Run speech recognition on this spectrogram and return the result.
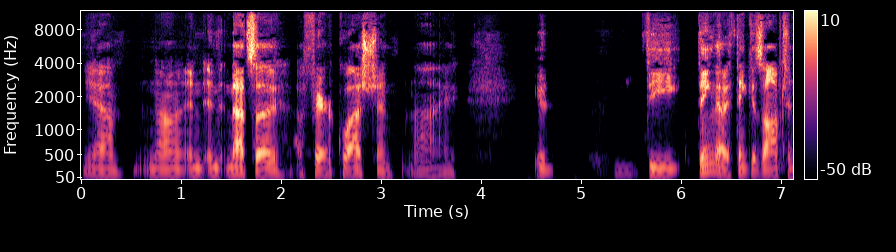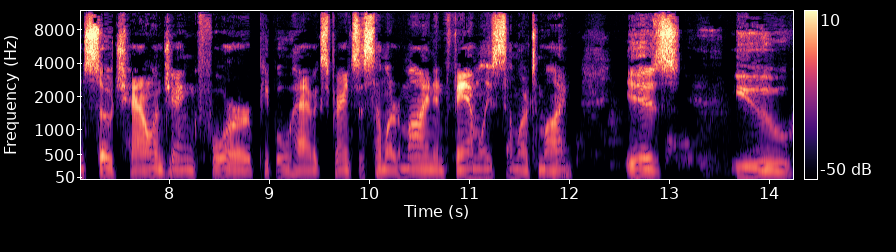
Yeah, no, and, and that's a, a fair question. I, it, the thing that I think is often so challenging for people who have experiences similar to mine and families similar to mine is you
